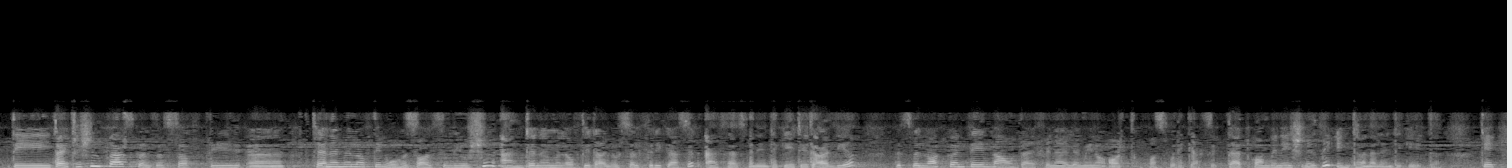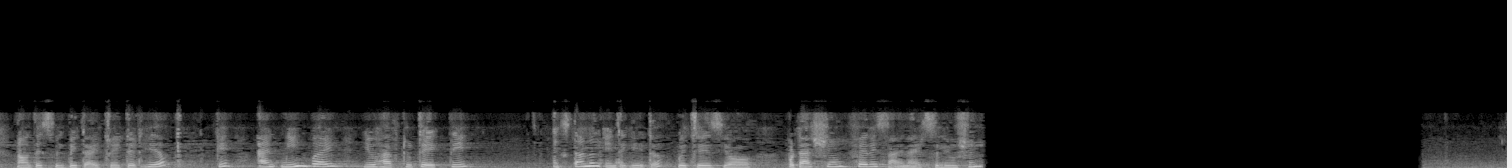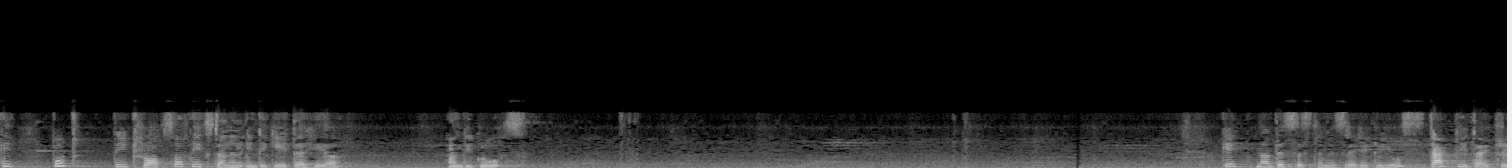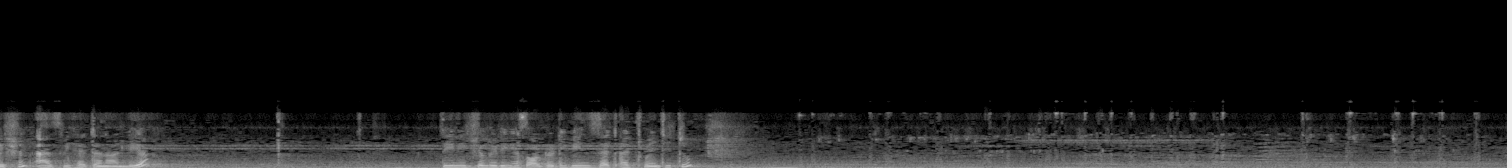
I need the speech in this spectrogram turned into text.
The titration flask consists of the uh, 10 ml of the Mohr salt solution and 10 ml of the dilute sulfuric acid as has been indicated earlier. This will not contain now diphenylamine or phosphoric acid. That combination is the internal indicator. Okay. Now this will be titrated here. Okay. And meanwhile you have to take the external indicator which is your potassium ferricyanide solution the drops of the external indicator here on the grooves. Okay, now this system is ready to use. Start the titration as we had done earlier. The initial reading has already been set at 22.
